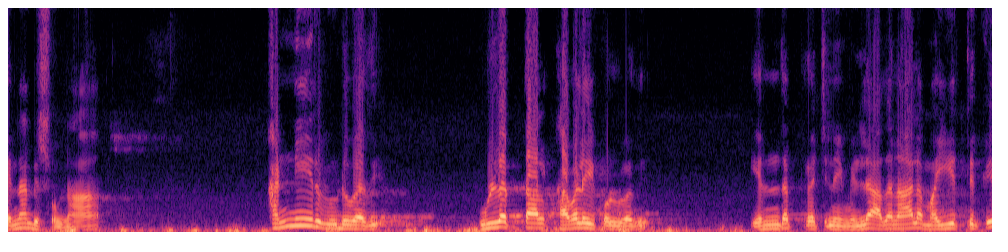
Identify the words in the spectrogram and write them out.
என்னன்னு சொன்னால் கண்ணீர் விடுவது உள்ளத்தால் கவலை கொள்வது எந்த பிரச்சனையும் இல்லை. அதனால் மையத்துக்கு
